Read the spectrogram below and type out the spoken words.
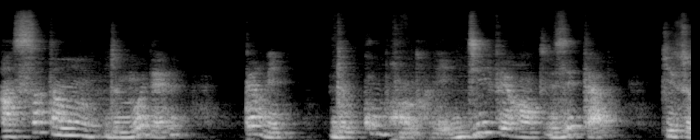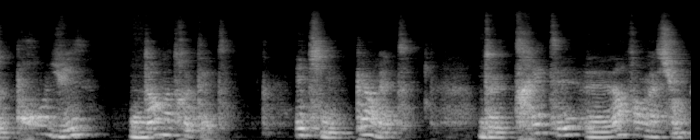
un certain nombre de modèles permet de comprendre les différentes étapes qui se produisent dans notre tête et qui nous permettent de traiter l'information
